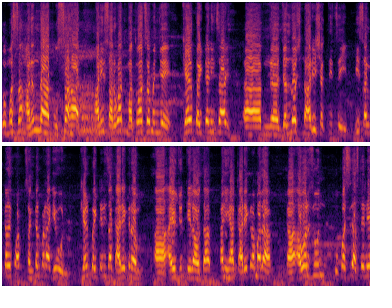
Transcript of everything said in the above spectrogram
तो मस्त आनंदात उत्साहात आणि सर्वात महत्वाचं म्हणजे खेळ पैठणीचा जल्लोष नारी शक्तीची ही संकल्प संकल्पना घेऊन खेळ पैठणीचा कार्यक्रम आयोजित केला होता. आणि ह्या कार्यक्रमाला आवर्जून उपस्थित असलेले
